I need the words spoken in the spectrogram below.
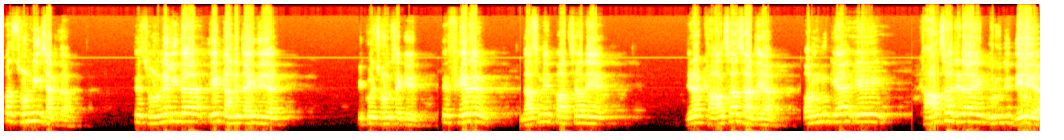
ਪਰ ਸੁਣ ਨਹੀਂ ਸਕਦਾ। ਤੇ ਸੁਣਨੇ ਲਈ ਤਾਂ ਇਹ ਕੰਨ ਚਾਹੀਦੇ ਆ ਵੀ ਕੋਈ ਸੁਣ ਸਕੇ। ਤੇ ਫਿਰ ਦਸਵੇਂ ਪਾਤਸ਼ਾਹ ਨੇ ਜਿਹੜਾ ਖਾਲਸਾ ਸਾਜਿਆ ਔਰ ਉਹਨੂੰ ਕਿਹਾ, ਇਹ ਖਾਲਸਾ ਜਿਹੜਾ ਇਹ ਗੁਰੂ ਦੀ ਦੇਹ ਆ,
